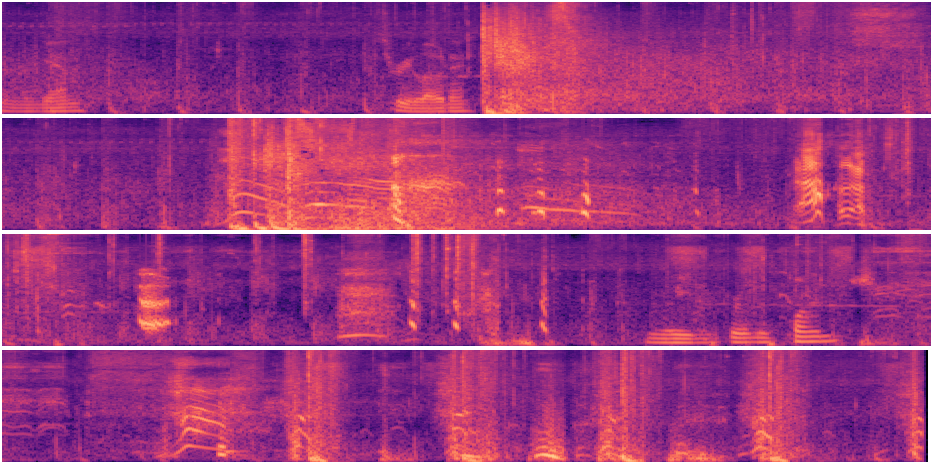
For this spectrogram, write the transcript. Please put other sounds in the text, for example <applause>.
him again. It's reloading. Waiting for the punch. <laughs>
